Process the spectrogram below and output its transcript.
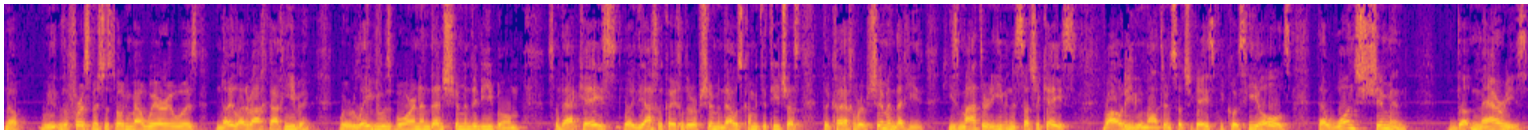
No, we, the first Mishnah is talking about where it was Noilad Vachkach Yibem, where Levi was born and then Shimon did Yibam. So that case, like the Akh Reb Shimon, that was coming to teach us the Kayach of Reb Shimon that he, he's mattered even in such a case. Why would he be mattered in such a case? Because he holds that once Shimon the, marries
